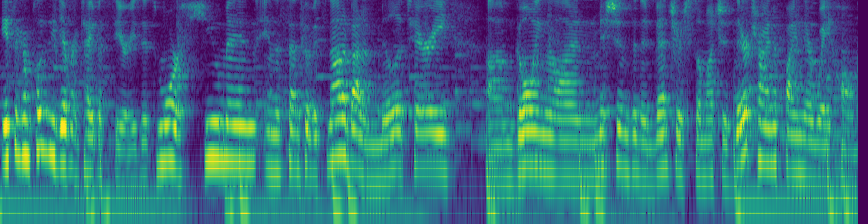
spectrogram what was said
It's a completely different type of series. It's more human in the sense of it's not about a military um, going on missions and adventures so much as they're trying to find their way home.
